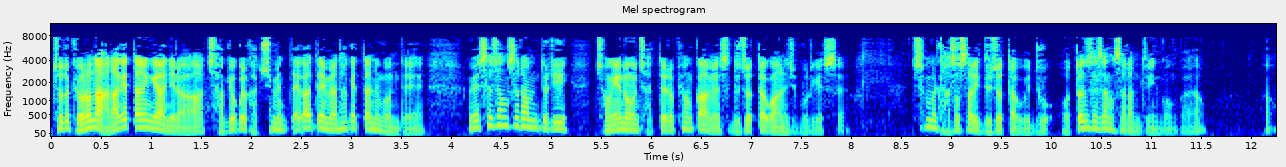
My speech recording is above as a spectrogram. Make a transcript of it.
저도 결혼을 안 하겠다는 게 아니라 자격을 갖추면 때가 되면 하겠다는 건데 왜 세상 사람들이 정해놓은 잣대로 평가하면서 늦었다고 하는지 모르겠어요. 25살이 늦었다고요? 누, 어떤 세상 사람들인 건가요? 어?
